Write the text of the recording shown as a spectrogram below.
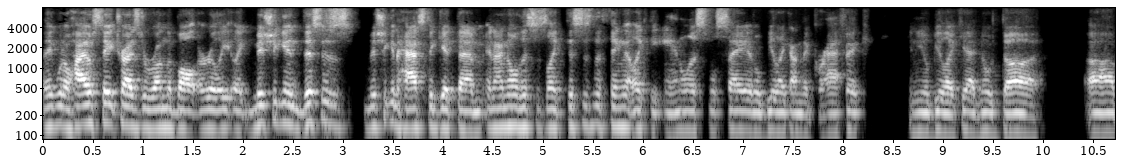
I think when Ohio State tries to run the ball early, like Michigan, this is Michigan has to get them. And I know this is like this is the thing that like the analysts will say. It'll be like on the graphic, and you'll be like, yeah, no duh. Uh,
